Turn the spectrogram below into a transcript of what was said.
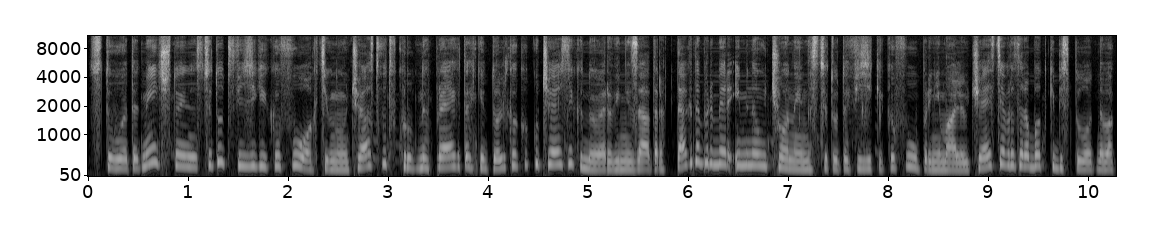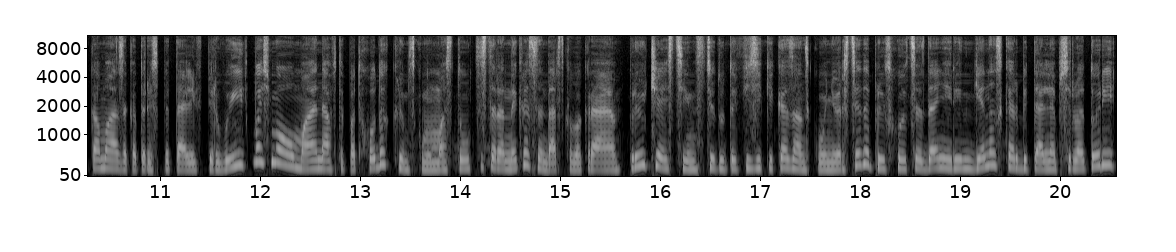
Стоит отметить, что Институт физики КФУ активно участвует в крупных проектах не только как участник, но и организатор. Так, например, именно ученые Института физики КФУ принимали участие в разработке беспилотного КАМАЗа, который испытали впервые 8 мая на автоподходах к Крымскому мосту со стороны Краснодарского края. При участии Института физики Казанского университета происходит создание рентгеновской орбитальной обсерватории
